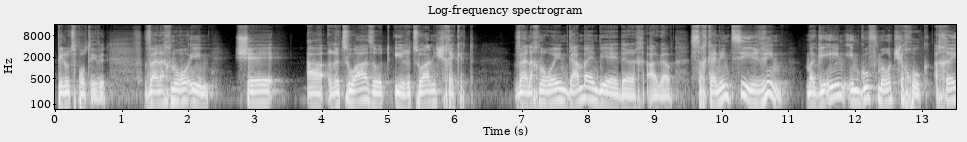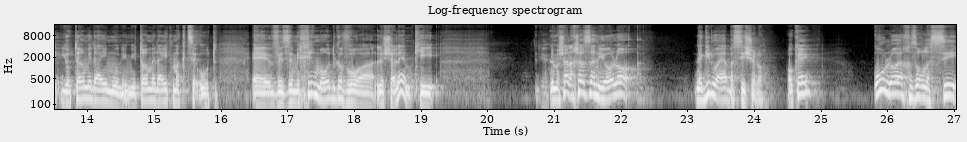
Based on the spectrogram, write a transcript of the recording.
כפעילות ספורטיבית. ואנחנו רואים שהרצועה הזאת היא רצועה נשחקת. ואנחנו רואים גם ב-NBA דרך אגב, שחקנים צעירים מגיעים עם גוף מאוד שחוק, אחרי יותר מדי אימונים, יותר מדי התמקצעות, אה, וזה מחיר מאוד גבוה לשלם, כי למשל עכשיו זניולו, נגיד הוא היה בשיא שלו, אוקיי? הוא לא יחזור לשיא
